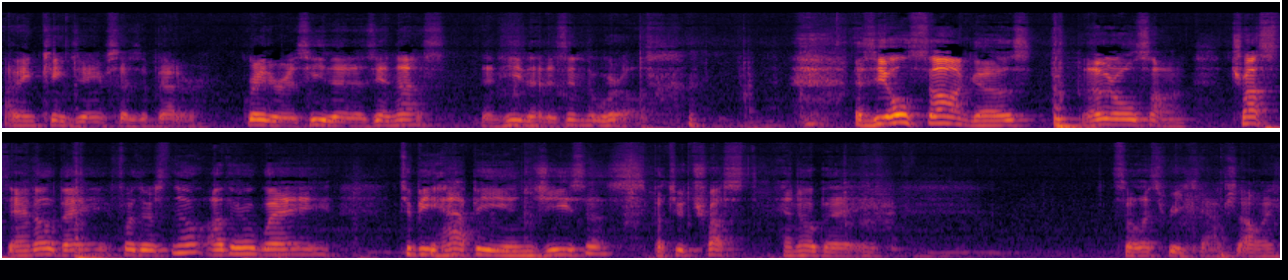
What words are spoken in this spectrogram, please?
I think King James says it better. Greater is he that is in us than he that is in the world. As the old song goes, another old song, trust and obey, for there's no other way to be happy in Jesus, but to trust and obey. So let's recap, shall we?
